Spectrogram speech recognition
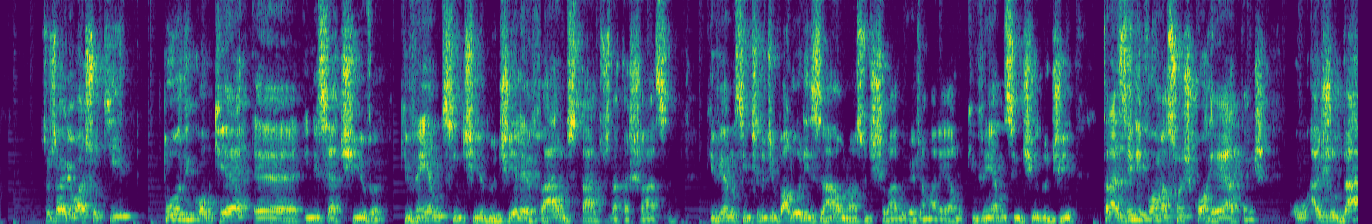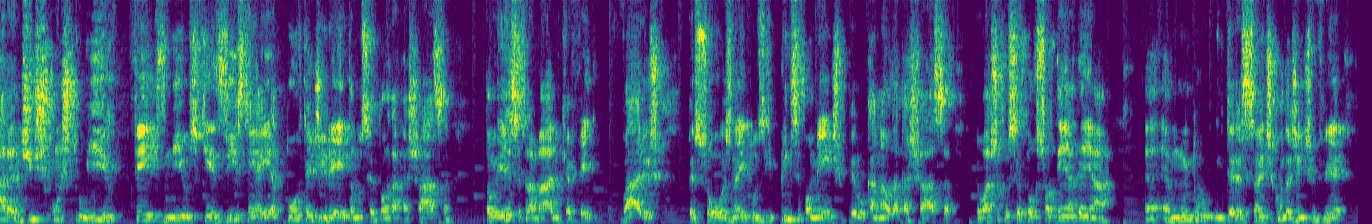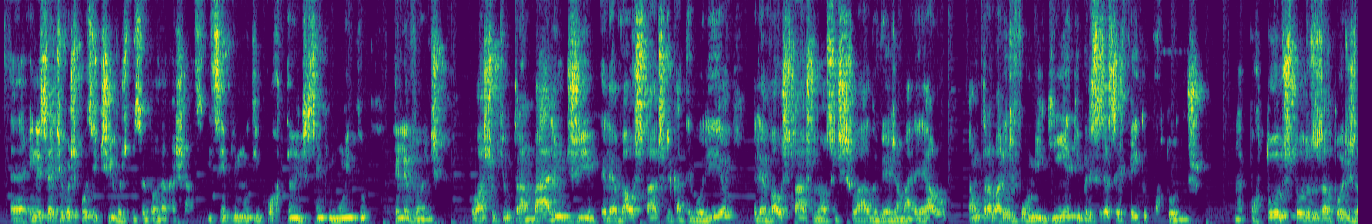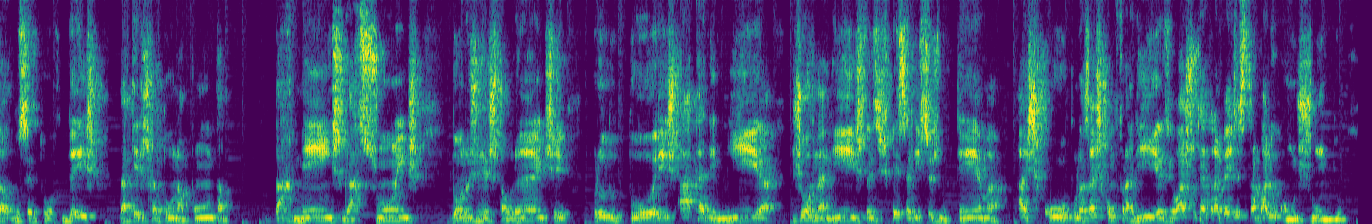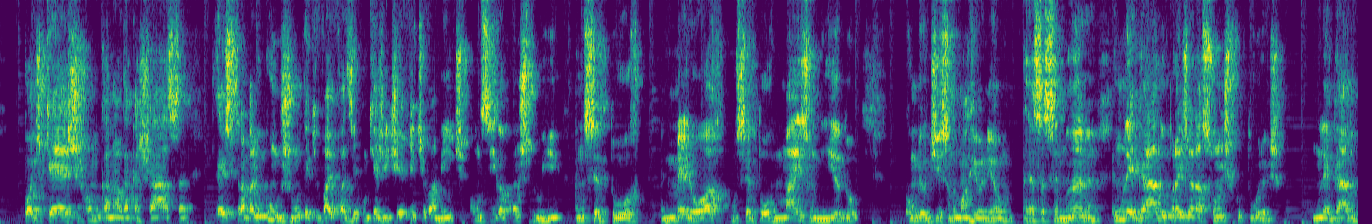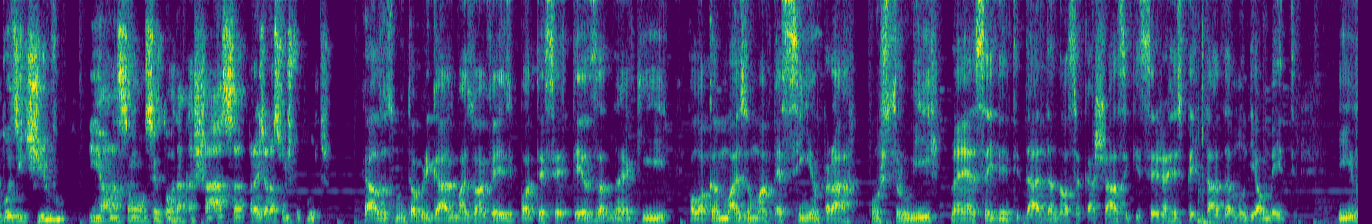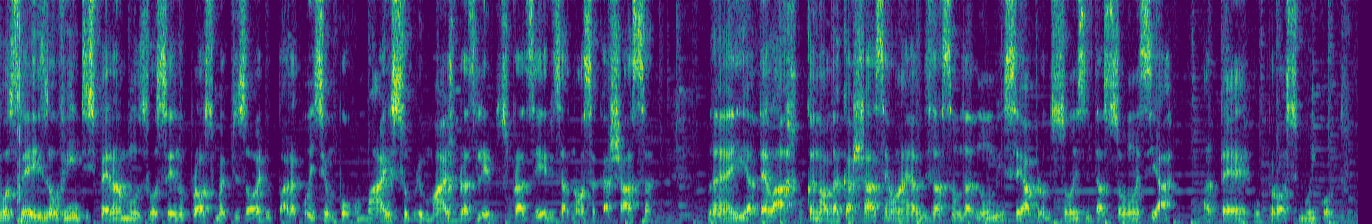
Sujário, eu acho que toda e qualquer é, iniciativa que venha no sentido de elevar o status da cachaça, que venha no sentido de valorizar o nosso destilado verde-amarelo, que venha no sentido de trazer informações corretas, ou ajudar a desconstruir fake news que existem aí à torta e direita no setor da cachaça. Então, esse trabalho que é feito por várias pessoas, né, inclusive principalmente pelo canal da cachaça, eu acho que o setor só tem a ganhar. É, é muito interessante quando a gente vê é, iniciativas positivas do setor da cachaça e sempre muito importante, sempre muito relevante. Eu acho que o trabalho de elevar o status de categoria, elevar o status do nosso destilado verde-amarelo, é um trabalho de formiguinha que precisa ser feito por todos. Né? Por todos, todos os atores da, do setor. Desde daqueles que atuam na ponta, barmans, garçons, donos de restaurante, produtores, academia, jornalistas, especialistas no tema, as cúpulas, as confrarias. Eu acho que através desse trabalho conjunto, podcasts como o Canal da Cachaça, esse trabalho conjunto é que vai fazer com que a gente efetivamente consiga construir um setor melhor, um setor mais unido, como eu disse numa reunião essa semana, um legado para as gerações futuras, um legado positivo em relação ao setor da cachaça para as gerações futuras. Carlos, muito obrigado mais uma vez e pode ter certeza né, que colocamos mais uma pecinha para construir né, essa identidade da nossa cachaça que seja respeitada mundialmente. E vocês, ouvintes, esperamos você no próximo episódio para conhecer um pouco mais sobre o mais brasileiro dos prazeres, a nossa cachaça né? E até lá, o canal da Cachaça é uma realização da Nume, CA Produções e da Som SA. Até o próximo encontro.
